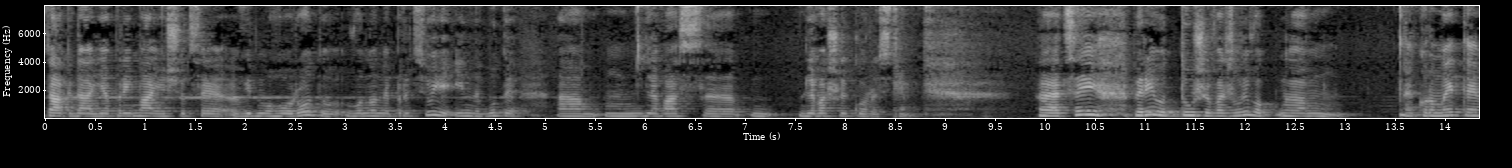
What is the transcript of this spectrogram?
Так, да, я приймаю, що це від мого роду, воно не працює і не буде для вас для вашої користі. Цей період дуже важливо кормити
